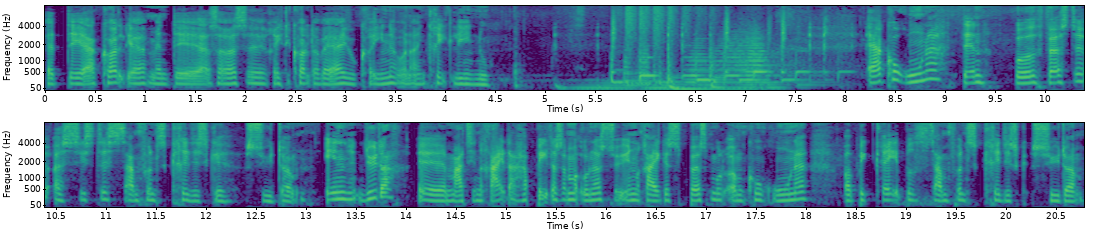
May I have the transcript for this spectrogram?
at det er koldt, ja, men det er altså også øh, rigtig koldt at være i Ukraine under en krig lige nu. Er corona den både første og sidste samfundskritiske sygdom. En lytter, øh, Martin Reiter, har bedt os om at undersøge en række spørgsmål om corona og begrebet samfundskritisk sygdom.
